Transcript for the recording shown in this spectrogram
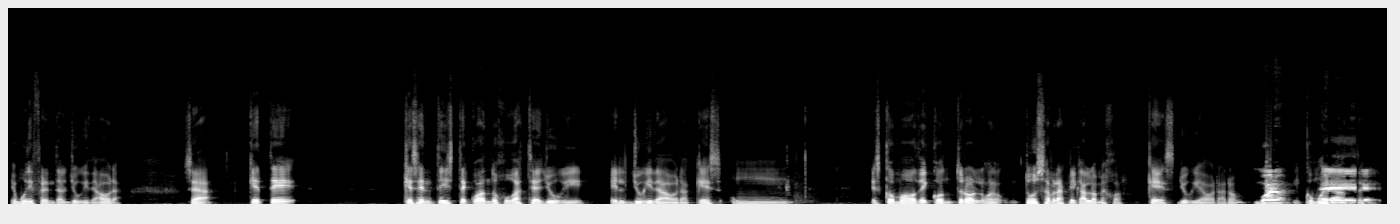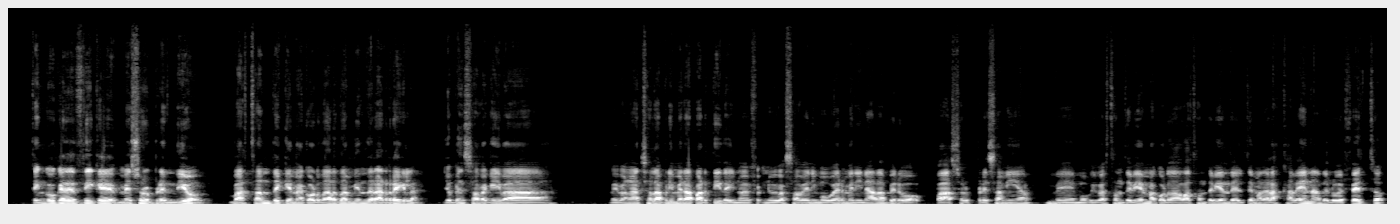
Es muy diferente al Yugi de ahora. O sea, ¿qué te. ¿Qué sentiste cuando jugaste a Yugi, el Yugi de ahora? Que es un. Es como de control. Bueno, tú sabrás explicarlo mejor. ¿Qué es Yugi ahora, no? Bueno, ¿Y cómo era eh, antes? tengo que decir que me sorprendió bastante que me acordara también de las reglas. Yo pensaba que iba me iban a echar la primera partida y no, no iba a saber ni moverme ni nada, pero para sorpresa mía me moví bastante bien, me acordaba bastante bien del tema de las cadenas, de los efectos.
